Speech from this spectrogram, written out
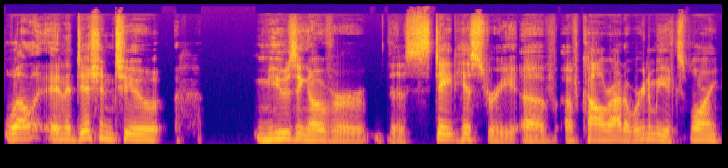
well, in addition to musing over the state history of of Colorado, we're going to be exploring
